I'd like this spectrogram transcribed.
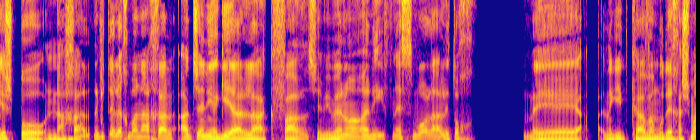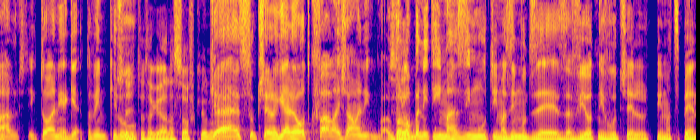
יש פה נחל, אני פשוט אלך בנחל עד שאני אגיע לכפר שממנו אני אפנה שמאלה לתוך, אה, נגיד, קו עמודי חשמל, שאיתו אני אגיע, תבין, כאילו... שאיתו תגיע לסוף, כאילו? כן, סוג של להגיע לעוד כפר, שם אני כבר לא- בניתי עם הזימות, עם הזימות זה זוויות ניווט של פי מצפן.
